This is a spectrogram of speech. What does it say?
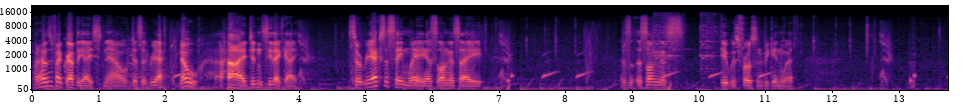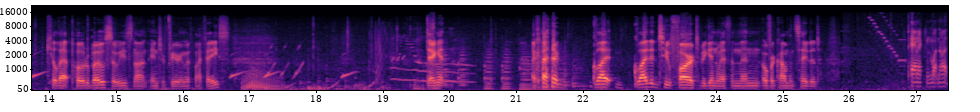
What happens if I grab the ice now? Does it react? No! Aha, I didn't see that guy. So it reacts the same way as long as I... As, as long as it was frozen to begin with. Kill that Podoboo so he's not interfering with my face. Dang it. I kind of gli glided too far to begin with and then overcompensated. Panicked and whatnot.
